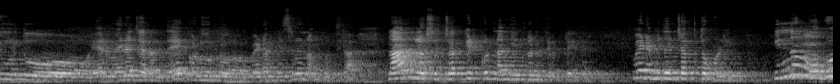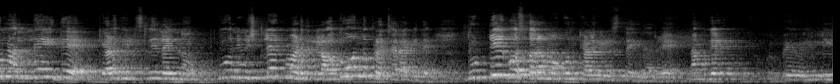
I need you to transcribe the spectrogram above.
ಇವ್ರದ್ದು ಯಾರು ಮ್ಯಾನೇಜರ್ ಅಂತೆ, ಕಡೂರ್ನವರು ಮೇಡಮ್ ಹೆಸರು ನಮ್ಗೆ ಗೊತ್ತಿಲ್ಲ. ನಾಲ್ಕು ಲಕ್ಷ ಚೆಕ್ ಇಟ್ಕೊಂಡು ನನ್ನ ಹಿಂದ್ಗಡೆ ತಿರುಗ್ತಾ ಇದ್ದಾರೆ ಮೇಡಮ್ ಇದನ್ನು ಚೆಕ್ ತಗೊಳ್ಳಿ. ಇನ್ನೂ ಮಗುನ ಅಲ್ಲೇ ಇದೆ. ಕೆಳಗೆ ಇಳಿಸ್ಲಿಲ್ಲ ಇನ್ನು. ನೀವು ನೀವು ಇಷ್ಟು ಲೇಟ್ ಮಾಡಿದ್ರಲ್ಲ, ಅದು ಒಂದು ಪ್ರಚಾರ ಆಗಿದೆ. ದುಡ್ಡಿಗೋಸ್ಕರ ಮಗುನ ಕೆಳಗೆ ಇಳಿಸ್ತಾ ಇದ್ದಾರೆ. ನಮಗೆ ಇಲ್ಲಿ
